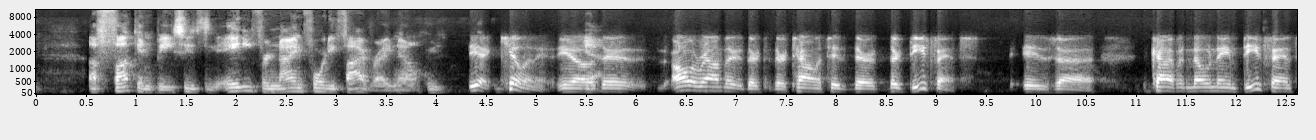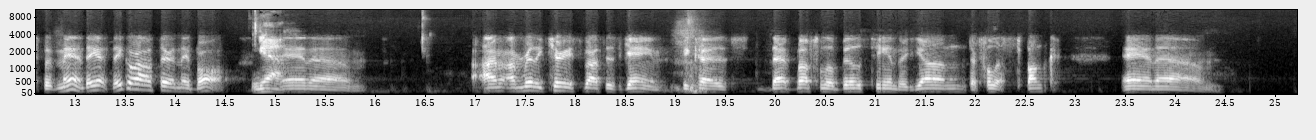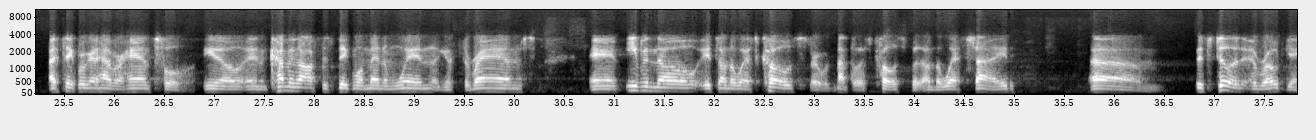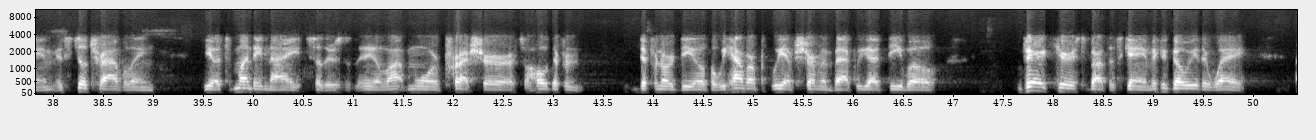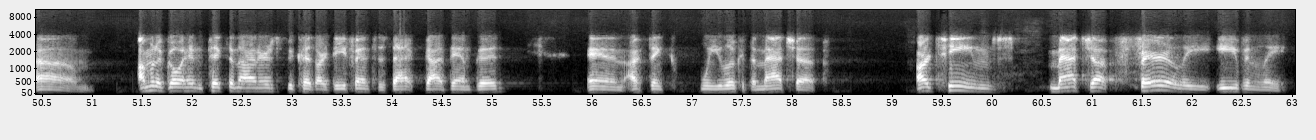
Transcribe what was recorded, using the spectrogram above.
a fucking beast. He's 80 for 945 right now. yeah, killing it. You know, yeah. they're all around. They're, they're they're talented. Their their defense is uh, kind of a no name defense, but man, they they go out there and they ball. Yeah, and um, I'm I'm really curious about this game because that Buffalo Bills team, they're young, they're full of spunk, and um, I think we're going to have our hands full. You know, and coming off this big momentum win against the Rams, and even though it's on the West Coast, or not the West Coast, but on the West Side, um, it's still a, road game. It's still traveling. You know, it's Monday night, so there's you know, a lot more pressure. It's a whole different different ordeal. But we have our we have Sherman back. We got Deebo. Very curious about this game. It could go either way. Um, I'm going to go ahead and pick the Niners because our defense is that goddamn good. And I think when you look at the matchup, our teams match up fairly evenly,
